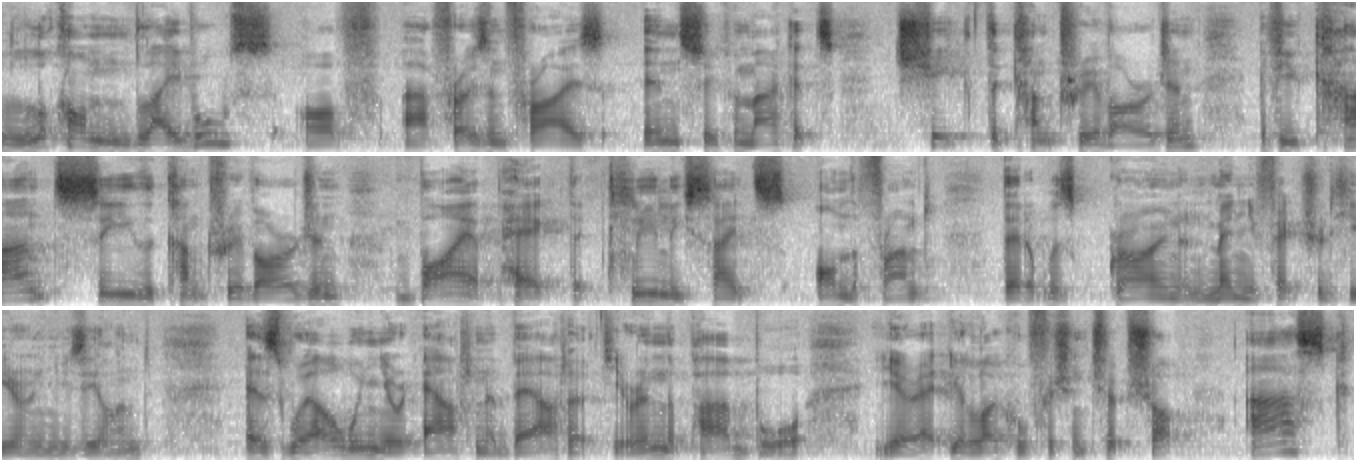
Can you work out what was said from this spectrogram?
Look on labels of uh, frozen fries in supermarkets, check the country of origin. If you can't see the country of origin, buy a pack that clearly states on the front that it was grown and manufactured here in New Zealand. As well, when you're out and about, if you're in the pub or you're at your local fish and chip shop, ask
